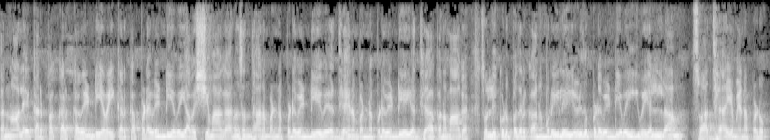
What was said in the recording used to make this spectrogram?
தன்னாலே கற்ப கற்க வேண்டியவை கற்கப்பட வேண்டியவை அவசியமாக அனுசந்தானம் பண்ணப்பட வேண்டியவை அத்தியனம் பண்ணப்பட வேண்டியவை அத்தியாபனமாக சொல்லிக் கொடுப்பதற்கான முறையிலே எழுதப்பட வேண்டியவை இவையெல்லாம் சுவாத்தியாயம் எனப்படும்.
